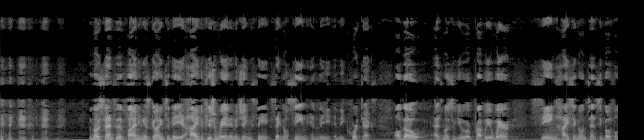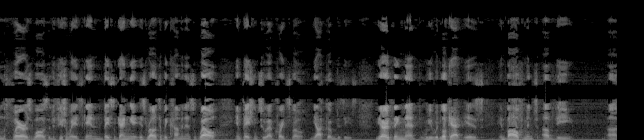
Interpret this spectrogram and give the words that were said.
the most sensitive finding is going to be high diffusion weighted imaging see, signal seen in the in the cortex. Although, as most of you are probably aware, seeing high signal intensity both on the FLAIR as well as the diffusion weighted scan in the basal ganglia is relatively common as well in patients who have Creutzfeldt-Jakob disease. The other thing that we would look at is involvement of the uh,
